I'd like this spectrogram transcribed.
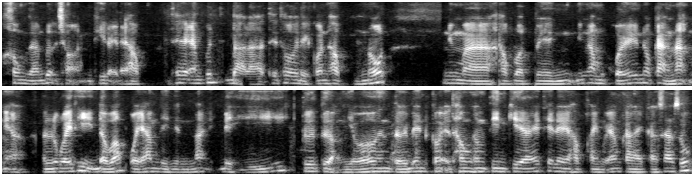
không dám lựa chọn thi lại đại học thế em cứ bảo là thế thôi để con học nốt. Nhưng mà học luật về những năm cuối nó càng nặng ạ. Lúc ấy thì đầu óc của em thì lại để ý tư tưởng nhiều hơn tới bên công nghệ thông thông tin kia ấy. Thế nên học hành của em càng ngày càng xa sút.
